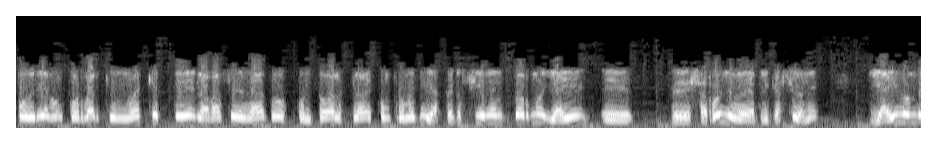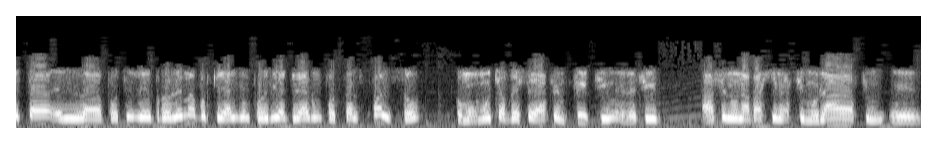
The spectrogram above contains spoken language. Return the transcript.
podría concordar que no es que esté la base de datos con todas las claves comprometidas, pero sí el entorno y ahí eh, de desarrollo de aplicaciones y ahí donde está el posible problema porque alguien podría crear un portal falso, como muchas veces hacen phishing, es decir, hacen una página simulada, eh,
